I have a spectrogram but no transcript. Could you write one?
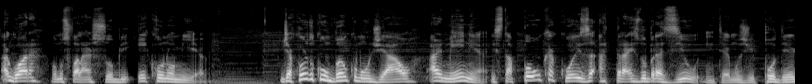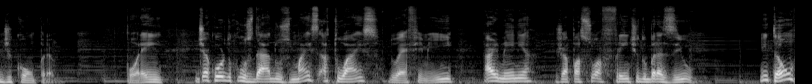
Agora vamos falar sobre economia. De acordo com o Banco Mundial, a Armênia está pouca coisa atrás do Brasil em termos de poder de compra. Porém, de acordo com os dados mais atuais do FMI, a Armênia já passou à frente do Brasil. Então,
